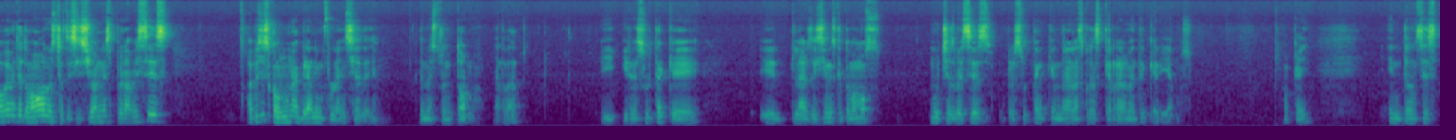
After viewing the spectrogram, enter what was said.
obviamente tomamos nuestras decisiones, pero a veces, a veces con una gran influencia de, nuestro entorno, ¿verdad? Y, resulta que eh, las decisiones que tomamos muchas veces resultan que no eran las cosas que realmente queríamos. ¿Ok? Entonces,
